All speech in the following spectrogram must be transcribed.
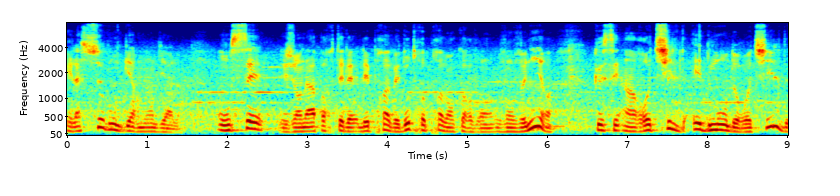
et la Seconde Guerre mondiale, on sait, et j'en ai apporté les preuves et d'autres preuves encore vont, venir, que c'est un Rothschild, Edmond de Rothschild,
